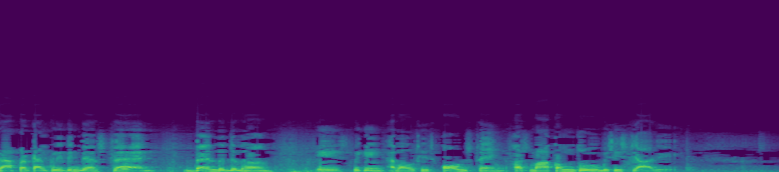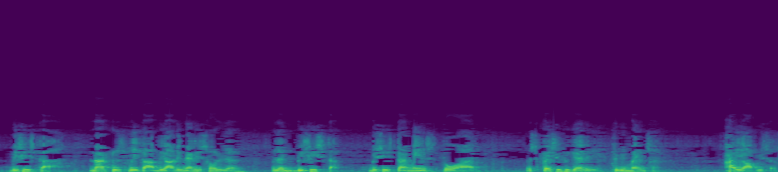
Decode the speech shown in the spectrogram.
So after calculating their strength, then Duryodhana is speaking about his own strength. Asmakam tu visishtyaji. Visishta. Not to speak of the ordinary soldier, but Visishta. Visishta means to are specifically to be mentioned. High officers.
